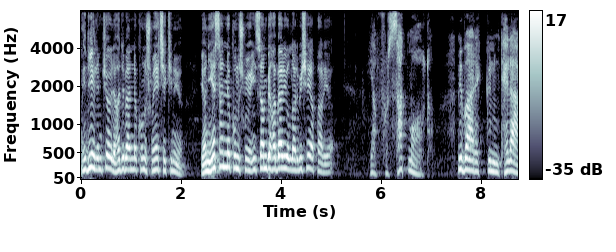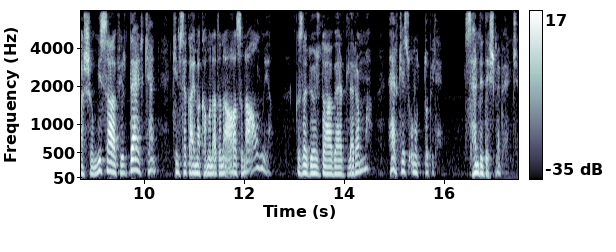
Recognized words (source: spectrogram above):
Ne diyelim ki öyle hadi benimle konuşmaya çekiniyor. Ya niye seninle konuşmuyor? İnsan bir haber yollar bir şey yapar ya. Ya fırsat mı oldu? Mübarek günün telaşı, misafir derken kimse kaymakamın adını ağzına almıyor. Kıza gözdağı verdiler ama herkes unuttu bile. Sen de deşme bence.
